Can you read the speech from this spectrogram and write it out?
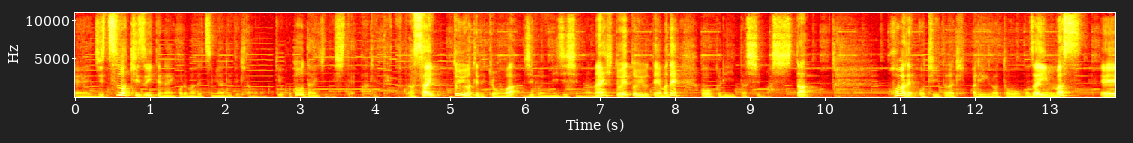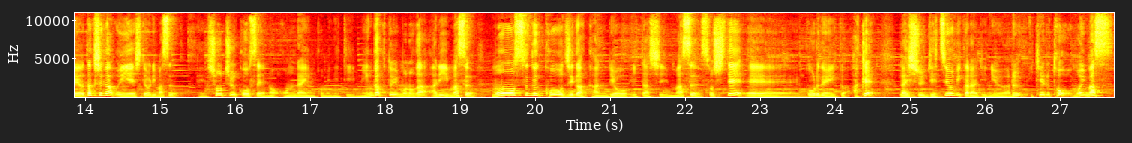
えー、実は気づいてないこれまで積み上げてきたものっていうことを大事にしてあげてください。というわけで今日は自分に自信がない人へというテーマでお送りいたしました。ここまでお聴きいただきありがとうございます。えー、私が運営しております、えー、小中高生のオンラインコミュニティ民学というものがあります。もうすぐ工事が完了いたします。そして、えー、ゴールデンウィーク明け、来週月曜日からリニューアルいけると思います。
